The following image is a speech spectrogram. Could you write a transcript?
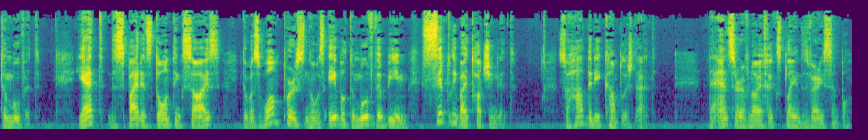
to move it. Yet, despite its daunting size, there was one person who was able to move the beam simply by touching it. So, how did he accomplish that? The answer of Noach explained is very simple.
